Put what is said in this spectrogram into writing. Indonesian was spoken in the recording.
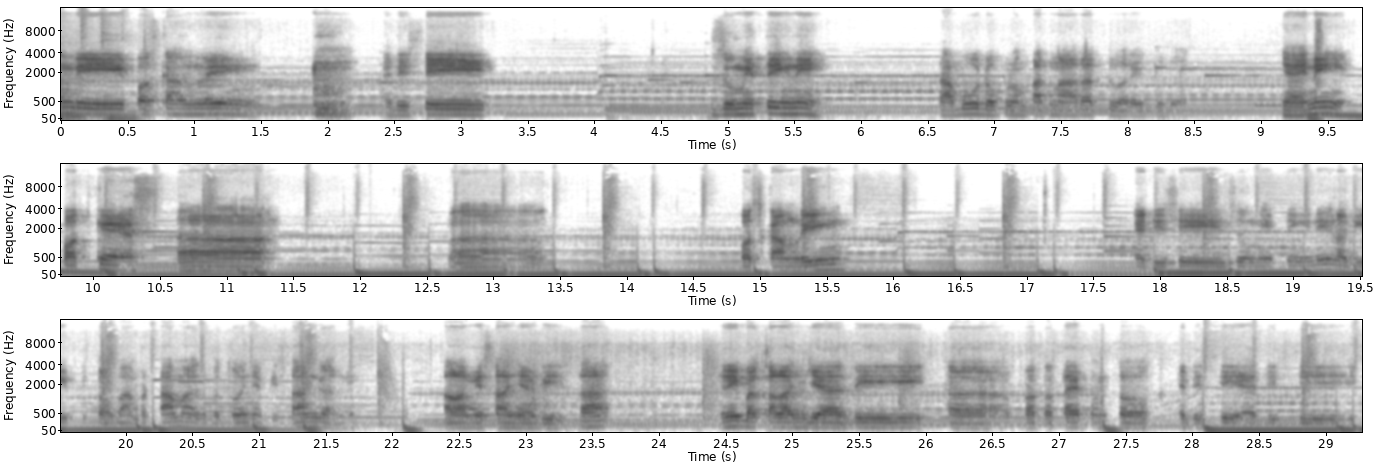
Datang di Postkamling edisi Zoom meeting nih Rabu 24 Maret 2020. Ya ini podcast uh, uh, Postkamling edisi Zoom meeting ini lagi percobaan pertama sebetulnya bisa nggak nih? Kalau misalnya bisa, ini bakalan jadi uh, prototype untuk edisi-edisi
